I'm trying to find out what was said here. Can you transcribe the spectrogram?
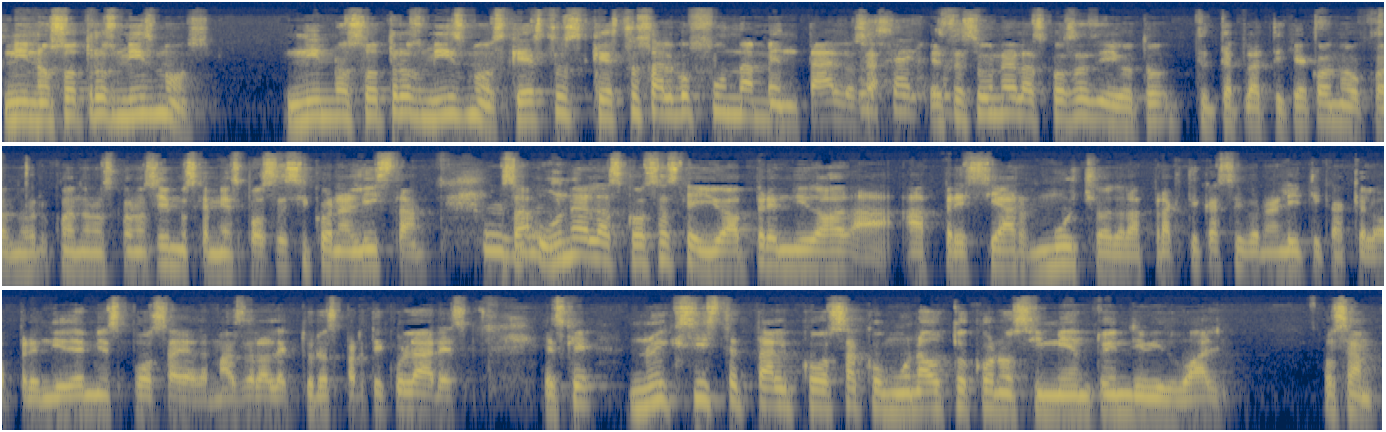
Ni nosotros mismos ni nosotros mismos, que esto es, que esto es algo fundamental. O sea, esta es una de las cosas, digo, tú, te, te, platiqué cuando, cuando, cuando nos conocimos, que mi esposa es psicoanalista. O sea, una de las cosas que yo he aprendido a, apreciar mucho de la práctica psicoanalítica, que lo aprendí de mi esposa y además de las lecturas particulares, es que no existe tal cosa como un autoconocimiento individual. O sea,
